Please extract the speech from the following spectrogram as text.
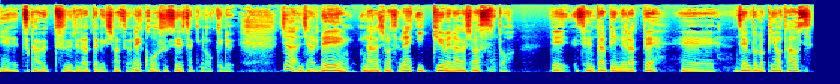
えー、使うツールだったりしますよね。コース制作における。じゃあ、じゃあ、レーン流しますよね。1球目流しますと。で、センターピン狙って、えー、全部のピンを倒す。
